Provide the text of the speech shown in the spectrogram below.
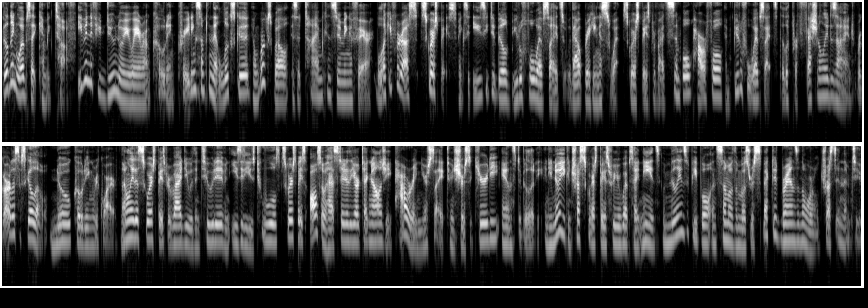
Building a website can be tough. Even if you do know your way around coding, creating something that looks good and works well is a time consuming affair. But lucky for us, Squarespace makes it easy to build beautiful websites without breaking a sweat. Squarespace provides simple, powerful, and beautiful websites that look professionally designed, regardless of skill level. No coding required. Not only does Squarespace provide you with intuitive and easy to use tools, Squarespace also has state of the art technology powering your site to ensure security and stability. And you know you can trust Squarespace for your website needs when millions of people and some of the most respected brands in the world trust in them too.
